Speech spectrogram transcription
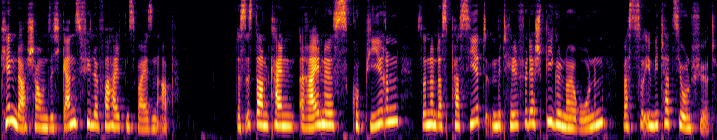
Kinder schauen sich ganz viele Verhaltensweisen ab. Das ist dann kein reines Kopieren, sondern das passiert mit Hilfe der Spiegelneuronen, was zur Imitation führt.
